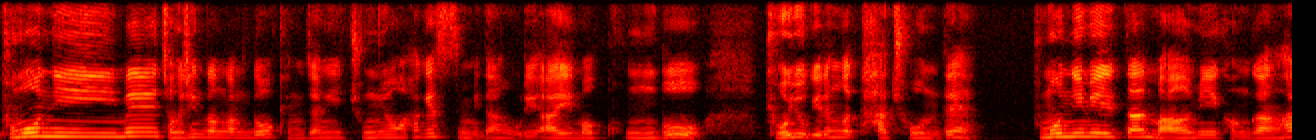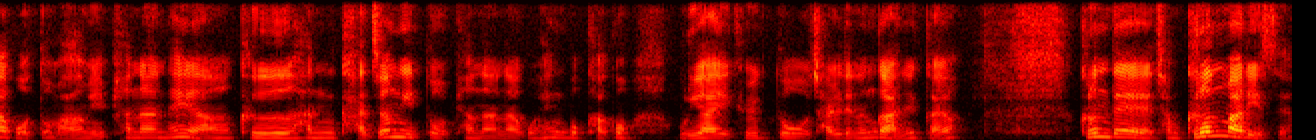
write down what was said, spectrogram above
부모님의 정신 건강도 굉장히 중요하겠습니다. 우리 아이 뭐 공부, 교육 이런 거 다 좋은데 부모님이 일단 마음이 건강하고 또 마음이 편안해야 그 한 가정이 또 편안하고 행복하고 우리 아이 교육도 잘 되는 거 아닐까요? 그런데 참 그런 말이 있어요.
